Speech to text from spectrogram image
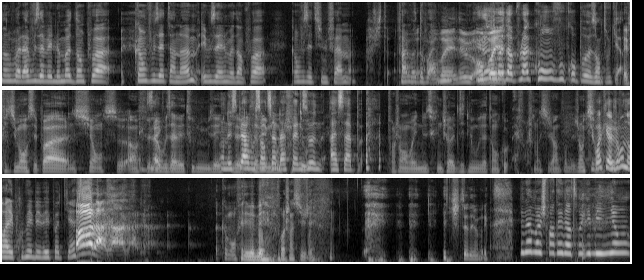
Donc voilà, vous avez le mode d'emploi quand vous êtes un homme et vous avez le mode d'emploi quand vous êtes une femme. Ah, putain. Enfin, le mode d'emploi. Envoyez-nous, Le envoyez- mode d'emploi qu'on vous propose en tout cas. Effectivement, c'est pas une science. infuse. Là, vous avez tout. Vous avez- On espère vous vous sortir de la friend zone à SAP. Franchement, envoyez-nous des screenshots. Dites-nous, vous êtes en couple. Eh, franchement, si j'entends des gens qui sont crois qu'un jour on aura les premiers bébés podcast Oh là là là là Comment on fait des bébés? Prochain sujet. Te débrouille. Mais non, moi je partais d'un truc mignon.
